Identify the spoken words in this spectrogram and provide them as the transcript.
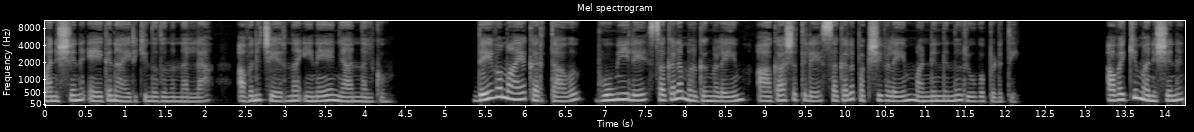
മനുഷ്യന് ഏകനായിരിക്കുന്നതൊന്നല്ല അവന് ചേർന്ന ഇണയെ ഞാൻ നൽകും. ദൈവമായ കർത്താവ് ഭൂമിയിലെ സകല മൃഗങ്ങളെയും ആകാശത്തിലെ സകല പക്ഷികളെയും മണ്ണിൽ നിന്നു രൂപപ്പെടുത്തി. അവയ്ക്ക് മനുഷ്യന്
